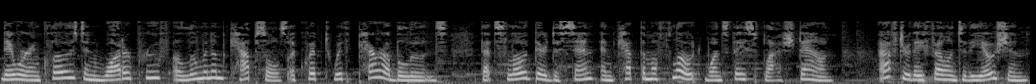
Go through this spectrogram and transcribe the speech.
They were enclosed in waterproof aluminum capsules equipped with paraballoons that slowed their descent and kept them afloat once they splashed down. After they fell into the ocean,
